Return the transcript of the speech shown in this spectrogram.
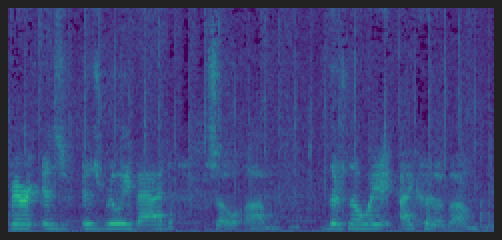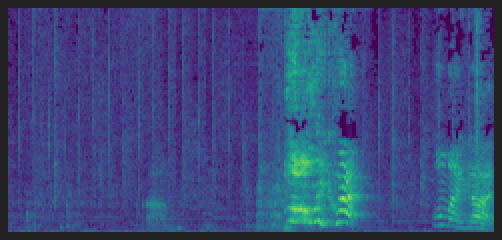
very is is really bad. So um, there's no way I could have. Um, um, holy crap! Oh my god!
